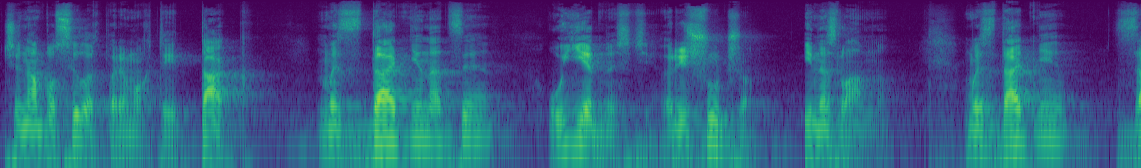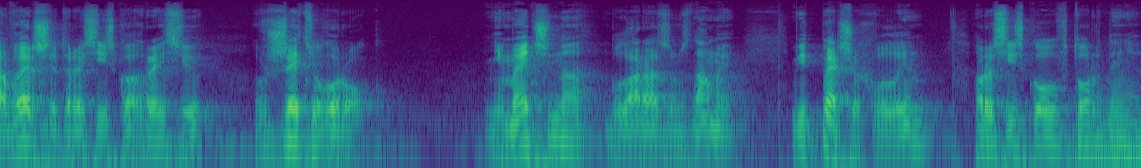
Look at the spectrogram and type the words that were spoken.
Чи нам по силах перемогти? Так. Ми здатні на це у єдності, рішучо і незламно. Ми здатні завершити російську агресію вже цього року. Німеччина була разом з нами від перших хвилин російського вторгнення.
